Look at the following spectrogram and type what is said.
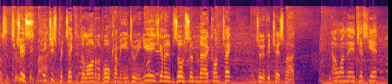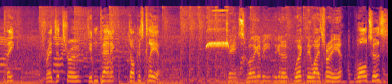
What's a terrific Just, mark? he just protected the line of the ball coming into it. He knew he was going to absorb some uh, contact and took a good chest mark. No one there just yet. Peake threads it through, didn't panic. Dockers clear. Chance. Well, they're going to be they're going to work their way through here. Walters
